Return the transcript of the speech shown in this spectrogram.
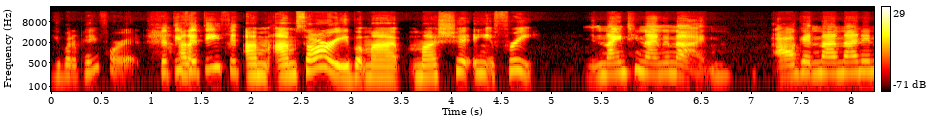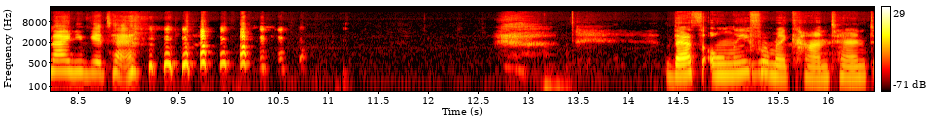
you better pay for it. 50 And I- 50 50 I'm I'm sorry, but my my shit ain't free. 1999 i'll get 999 you get 10 That's only mm. for my content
